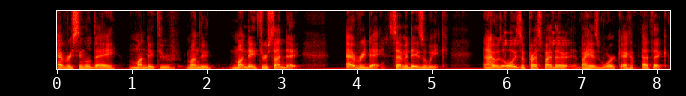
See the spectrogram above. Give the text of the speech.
every single day, Monday through Monday, Monday through Sunday, every day, seven days a week. And I was always impressed by the by his work ethic.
